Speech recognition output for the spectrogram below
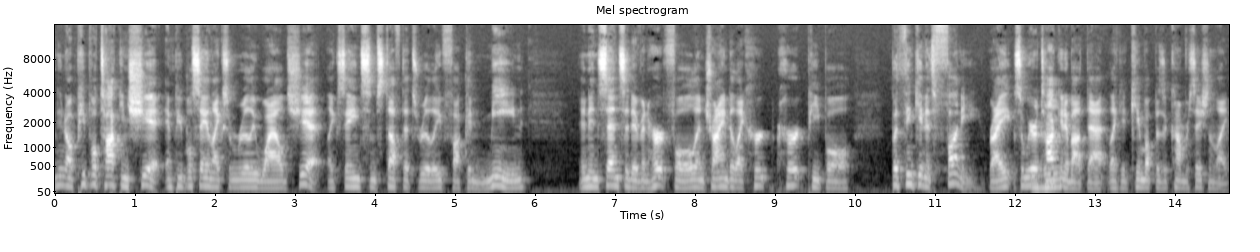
you know people talking shit and people saying like some really wild shit, like saying some stuff that's really fucking mean and insensitive and hurtful and trying to like hurt hurt people but thinking it's funny, right? So we were mm-hmm. talking about that like it came up as a conversation like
